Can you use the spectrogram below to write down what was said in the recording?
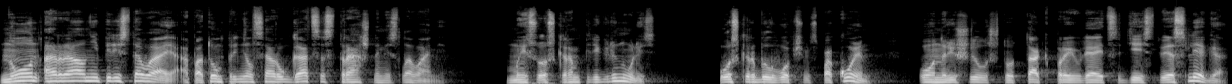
Но он орал, не переставая, а потом принялся ругаться страшными словами. Мы с Оскаром переглянулись. Оскар был, в общем, спокоен. Он решил, что так проявляется действие слега,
